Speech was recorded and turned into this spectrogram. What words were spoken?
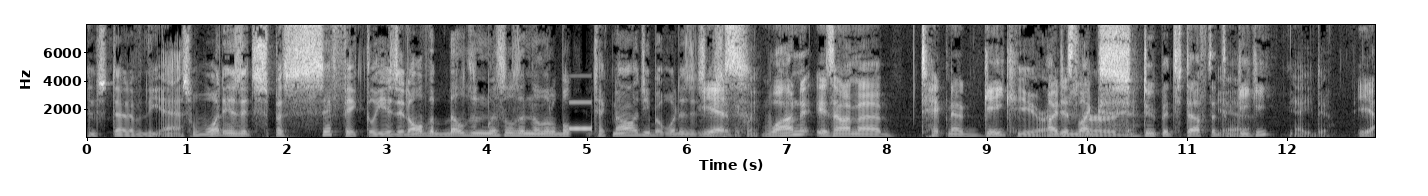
instead of the S? What is it specifically? Is it all the bells and whistles and the little bull technology? But what is it specifically? Yes. One is I'm a techno geek. You're I just like stupid stuff that's Yeah. geeky. Yeah, you do. Yeah.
